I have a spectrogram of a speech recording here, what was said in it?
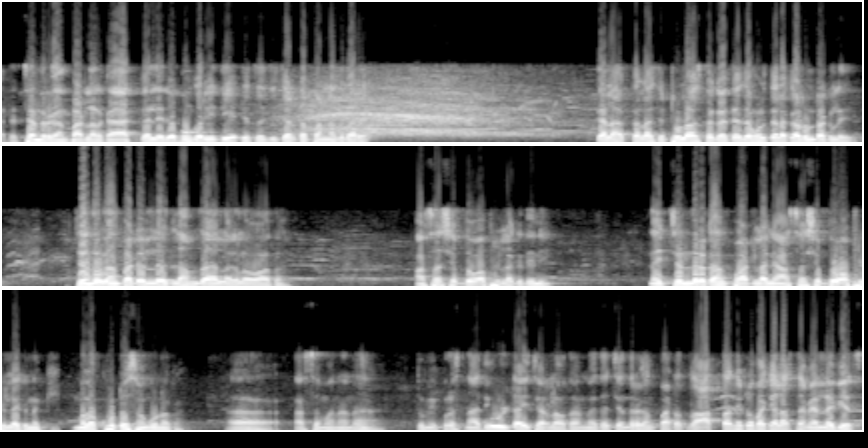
आता चंद्रकांत पाटलाला काय अक्कल आहे रे बोंगर येते त्याचं विचारता पन्नास बारे. त्याला अक्कल असे ठुला असतं का? त्याच्यामुळे त्याला काढून टाकलंय. चंद्रकांत पाटील लयच लांब जायला लागला हो आता. असा शब्द वापरला का त्यांनी? नाही चंद्रकांत पाटलाने असा शब्द वापरला का नक्की? मला खोटं सांगू नका. हा, असं म्हणा ना. तुम्ही प्रश्न आधी उलटा विचारला होता. नाही तर चंद्रकांत पाटातला आत्ता नेटो केला असता मी लगेच.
